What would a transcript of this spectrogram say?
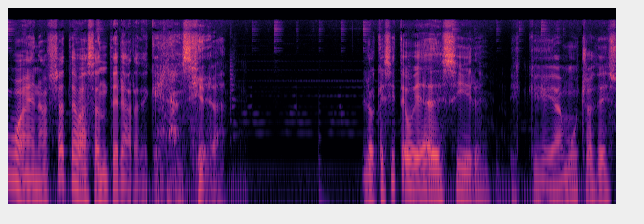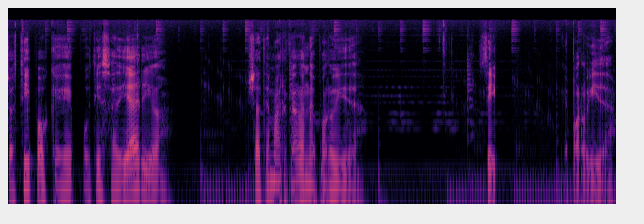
Bueno, ya te vas a enterar de qué es la ansiedad. Lo que sí te voy a decir es que a muchos de esos tipos que puteas a diario, ya te marcaron de por vida. Sí, de por vida.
